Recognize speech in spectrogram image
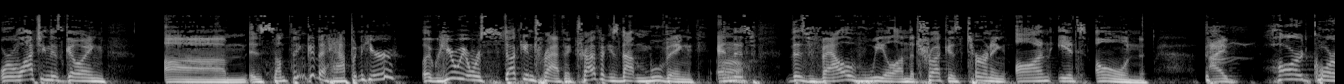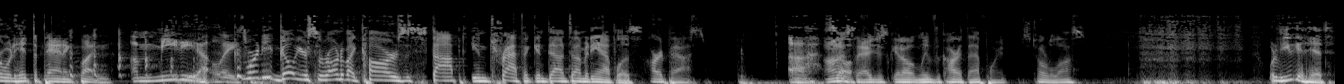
we're watching this going, um, is something going to happen here? Like here we were stuck in traffic. Traffic is not moving and Oh. this, this valve wheel on the truck is turning on its own. I hardcore would hit the panic button immediately. Because where do you go? You're surrounded by cars stopped in traffic in downtown Minneapolis. Hard pass. Uh, Honestly, I just get out and leave the car at that point. It's a total loss. what if you get hit?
